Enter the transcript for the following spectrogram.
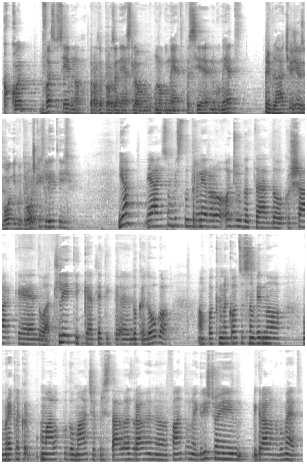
Kako je vas osebno zaneslo v nogomet? Vas je nogomet privlačil že v zgodnjih otroških letih? Ja, ja, jaz sem v bistvu treniral od judota do košarke, do atletike, atletike dokaj dolgo, ampak na koncu sem vedno, bom rekla, kar malo po domače, pristala zraven eh, fantov na igrišču in igrala nogomet.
